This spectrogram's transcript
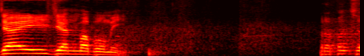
జై జన్మభూమి. ప్రపంచ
